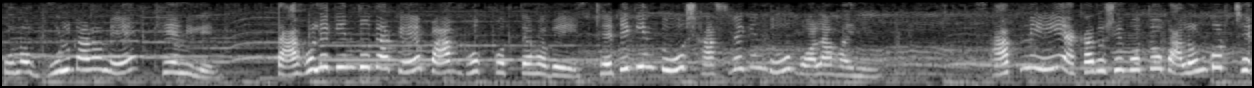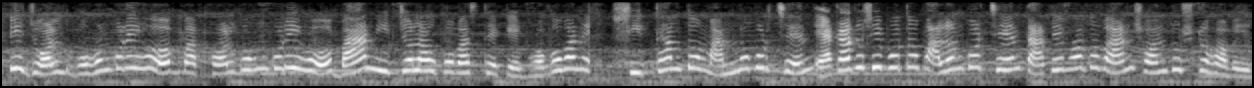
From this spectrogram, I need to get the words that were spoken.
কোনো ভুল কারণে খেয়ে নিলেন। তাহলে কিন্তু তাকে পাপ ভোগ করতে হবে। সেটি কিন্তু শাস্ত্রে কিন্তু বলা হয়নি। আপনি একাদশী ব্রত পালন করছে এটি জল গ্রহণ করেই হোক বা ফল গ্রহণ করেই হোক বা নির্জলা উপবাস থেকে ভগবানের সিদ্ধান্ত মান্য করছেন, একাদশী ব্রত পালন করছেন, তাতে ভগবান সন্তুষ্ট হবেন।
